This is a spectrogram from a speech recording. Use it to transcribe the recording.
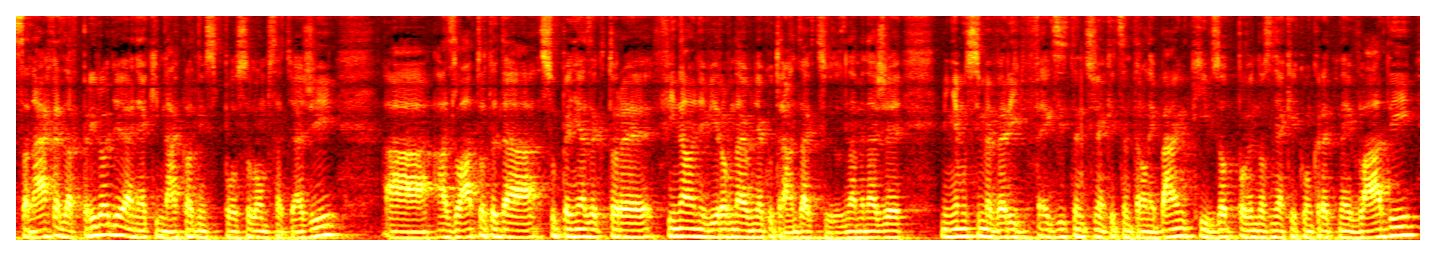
sa nachádza v prírode a nejakým nákladným spôsobom sa ťaží. A, a zlato teda sú peniaze, ktoré finálne vyrovnajú nejakú transakciu. To znamená, že my nemusíme veriť v existenciu nejakej centrálnej banky, v zodpovednosť nejakej konkrétnej vlády,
